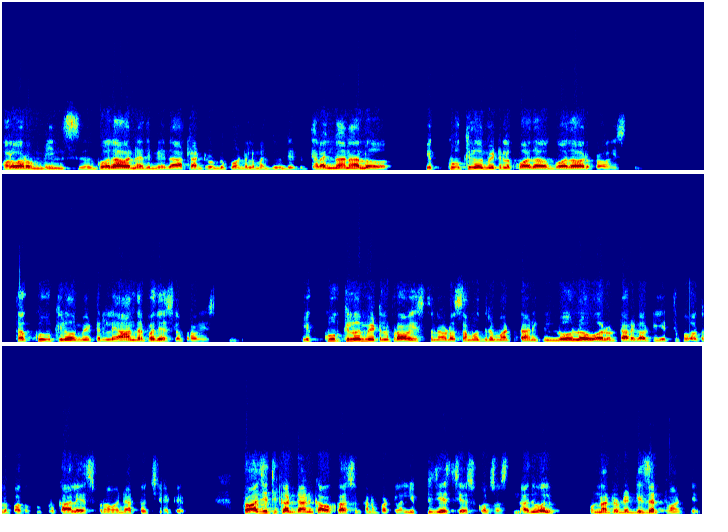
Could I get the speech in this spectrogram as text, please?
పోలవరం మీన్స్ గోదావరి నది మీద అట్లాంటి రెండు కొండల మధ్య ఉండే తెలంగాణలో ఎక్కువ కిలోమీటర్లు గోదా గోదావరి ప్రవహిస్తుంది. తక్కువ కిలోమీటర్లే ఆంధ్రప్రదేశ్లో ప్రవహిస్తుంది. ఎక్కువ కిలోమీటర్లు ప్రవహిస్తున్నాడు సముద్ర మట్టానికి లోలో వాళ్ళు ఉంటారు కాబట్టి ఎత్తిపోతల పథకం. ఇప్పుడు కాళేశ్వరం అని అట్టు వచ్చినట్టు. ప్రాజెక్ట్ కట్టడానికి అవకాశం కనపట్ల. లిఫ్ట్ చేసి చేసుకోవాల్సి వస్తుంది. అది వాళ్ళు ఉన్నటువంటి డిసడ్వాంటేజ్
